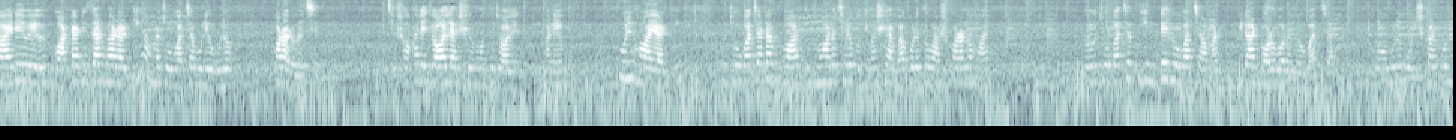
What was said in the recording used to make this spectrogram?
বাইরে ওয়াটার রিজার্ভার আর কি, আমরা চৌবাচ্চা বলি, ওগুলো করা রয়েছে। সকালে জল আসে, ওর মধ্যে জল মানে ফুল হয় আর কি। তো চৌবাচ্চাটা ধোয়া, ধোয়ানো ছিল প্রতি মাসে একবার করে তো ওয়াশ করানো হয়। তো চৌবাচ্চা, তিনটে চৌবাচ্চা, আমার বিরাট বড় বড় চৌবাচ্চা। তো ওগুলো পরিষ্কার করল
